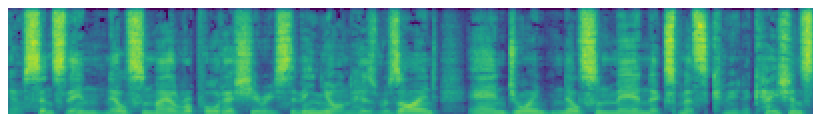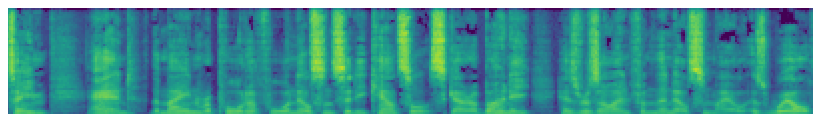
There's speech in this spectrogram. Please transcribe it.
Now, since then, Nelson Mail reporter Sherry Savignon has resigned and joined Nelson Mayor Nick Smith's communications team. And the main reporter for Nelson City Council, Skara Bohny, has resigned from the Nelson Mail as well.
